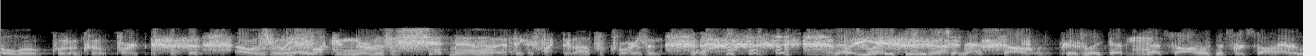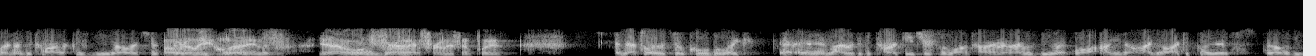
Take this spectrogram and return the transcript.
solo quote unquote part, I was really right. fucking nervous as shit, man. And I think I fucked it up, of course. And that's but, funny yeah. You mentioned that song because like that mm. that song was the first song I ever learned on guitar because you know it's just oh really nice. And, yeah, well, and, fairly, uh, fairly simply. And that's why it was so cool to like and then I was a guitar teacher for a long time, and I would be like, well, I, you know, I know I could play this, so these,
